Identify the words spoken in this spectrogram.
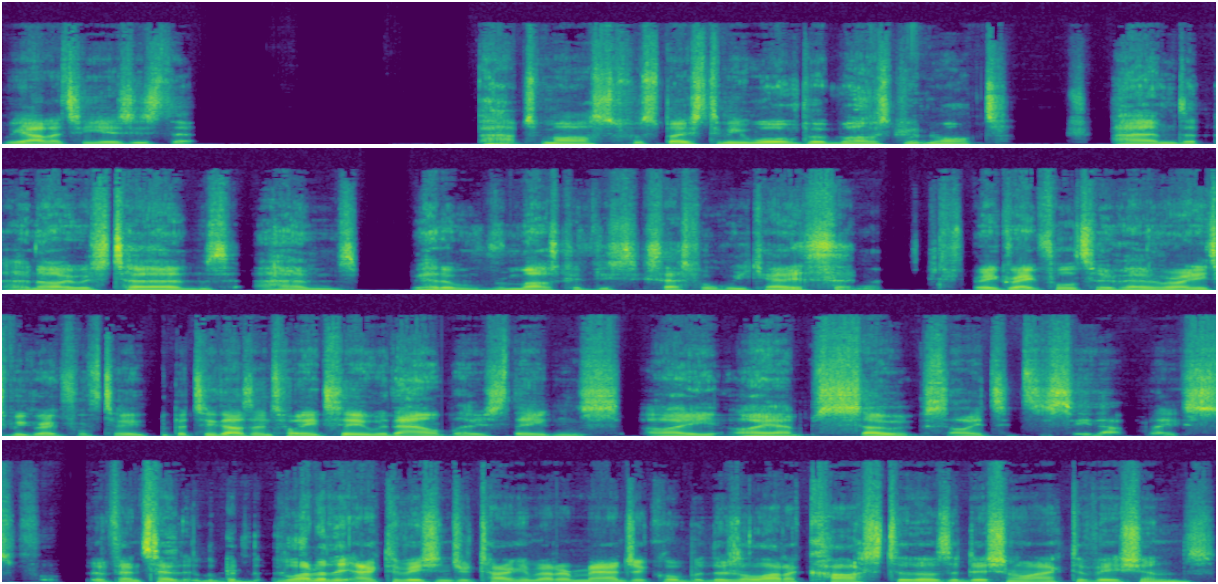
reality is is that perhaps masks were supposed to be worn, but masks were not. And and I was turned, and we had a remarkably successful weekend. Yes. Very grateful to whoever I need to be grateful to. But 2022, without those things, I I am so excited to see that place. For, Fantastic. But a lot of the activations you're talking about are magical, but there's a lot of cost to those additional activations.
